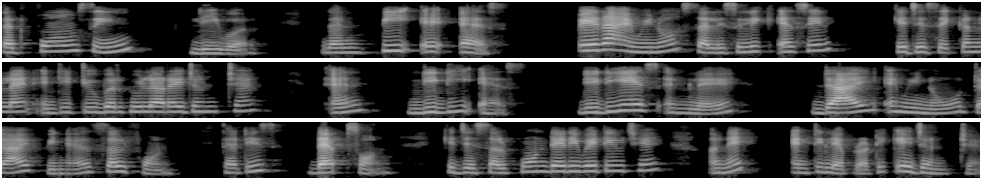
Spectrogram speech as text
that forms in liver. Then PAS para amino salicylic acid, કે જે second line anti tubercular agent છે એન્ડ DDS DDS એટલે di amino diphenyl sulfone that is dapsone કે જે સલ્ફોન ડેરિવેટિવ છે અને એન્ટીલેપ્રોટિક એજન્ટ છે.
